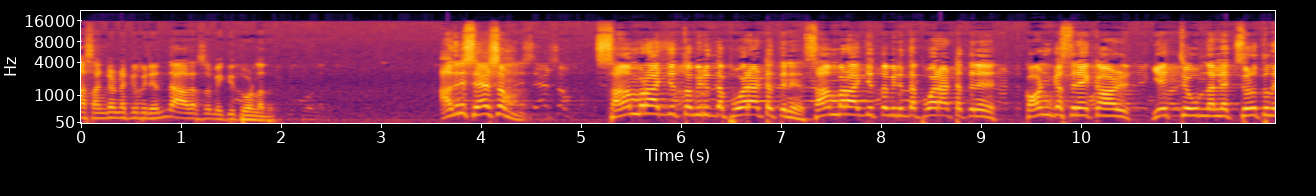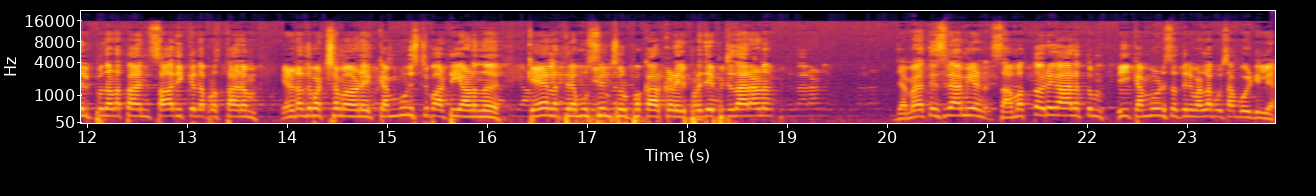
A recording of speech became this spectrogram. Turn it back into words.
ആ സംഘടനക്ക് പിന്നെ എന്ത് ആദർശ വ്യക്തിത്വം ഉള്ളത് അതിനുശേഷം സാമ്രാജ്യത്വ വിരുദ്ധ പോരാട്ടത്തിന് സാമ്രാജ്യത്വ വിരുദ്ധ പോരാട്ടത്തിന് കോൺഗ്രസിനേക്കാൾ ഏറ്റവും നല്ല ചെറുത്തുനിൽപ്പ് നടത്താൻ സാധിക്കുന്ന പ്രസ്ഥാനം ഇടതുപക്ഷമാണ് കമ്മ്യൂണിസ്റ്റ് പാർട്ടിയാണെന്ന് കേരളത്തിലെ മുസ്ലിം ചെറുപ്പക്കാർക്കിടയിൽ പ്രചരിപ്പിച്ചതാരാണ് ജമാഅത്ത് ഇസ്ലാമിയാണ്. സമത്വ ഒരു കാലത്തും ഈ കമ്മ്യൂണിസത്തിന് വെള്ളം പൂശാൻ പോയിട്ടില്ല.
